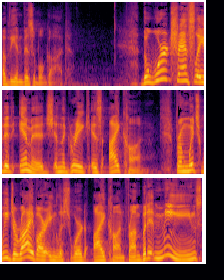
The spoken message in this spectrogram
of the invisible God. The word translated image in the Greek is icon from which we derive our English word icon from, but it means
